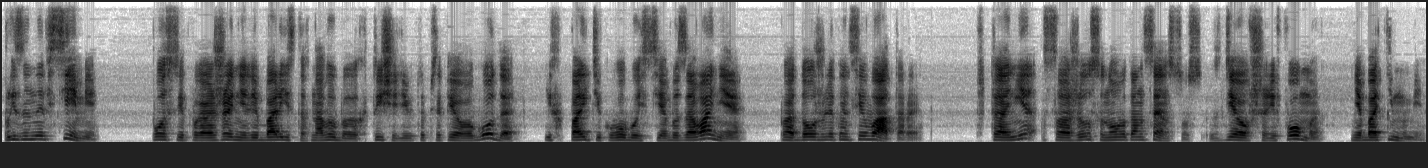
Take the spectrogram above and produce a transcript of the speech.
признаны всеми. После поражения либористов на выборах 1951 года их политику в области образования продолжили консерваторы. В стране сложился новый консенсус, сделавший реформы необратимыми.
